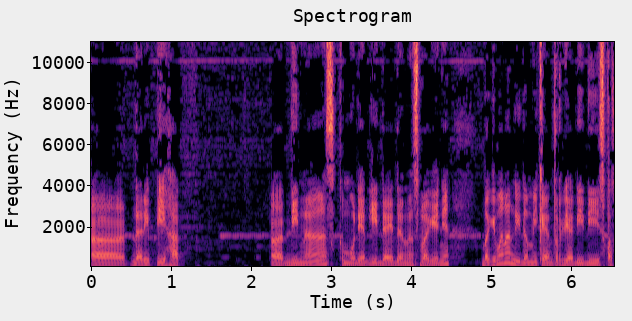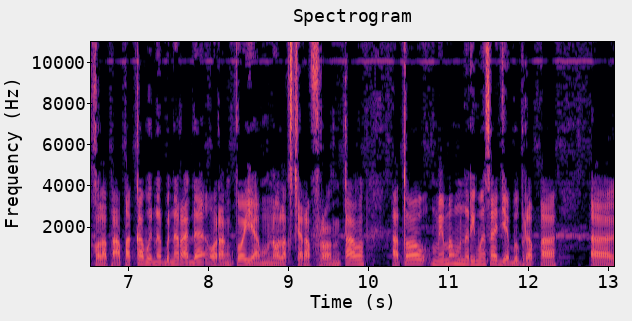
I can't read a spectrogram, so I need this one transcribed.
uh, dari pihak uh, dinas, kemudian IDAI dan lain sebagainya, bagaimana dinamika yang terjadi di sekolah-sekolah Pak? Apakah benar-benar ada orang tua yang menolak secara frontal atau memang menerima saja beberapa uh,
